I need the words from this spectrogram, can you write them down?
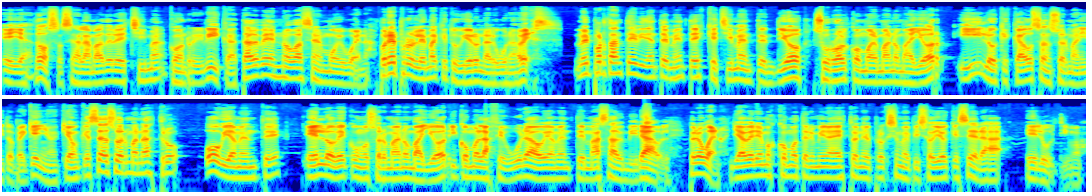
ellas dos, o sea, la madre de Chima con Ririka. Tal vez no va a ser muy buena, por el problema que tuvieron alguna vez. Lo importante evidentemente es que Chima entendió su rol como hermano mayor y lo que causa en su hermanito pequeño, que aunque sea su hermanastro, obviamente él lo ve como su hermano mayor y como la figura obviamente más admirable. Pero bueno, ya veremos cómo termina esto en el próximo episodio que será el último.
